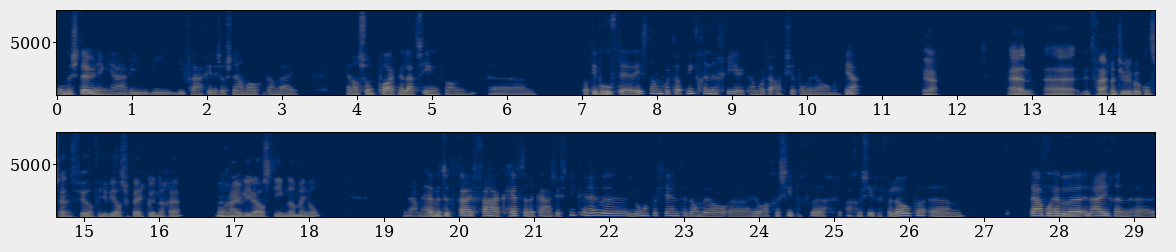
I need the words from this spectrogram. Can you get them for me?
ondersteuning, ja, die, die, die vraag je er zo snel mogelijk dan bij. En als zo'n partner laat zien van, ehm, dat die behoefte er is, dan wordt dat niet genegeerd, dan wordt er actie op ondernomen. Ja. Ja, en uh, dit vraagt natuurlijk ook ontzettend veel van jullie als verpleegkundigen. Hoe gaan jullie daar als team dan mee om? Nou, we hebben natuurlijk vrij vaak heftige casuïstieken. Hè? We, jonge patiënten dan wel uh, heel agressieve, uh, agressieve verlopen. Um, daarvoor hebben we een eigen uh,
